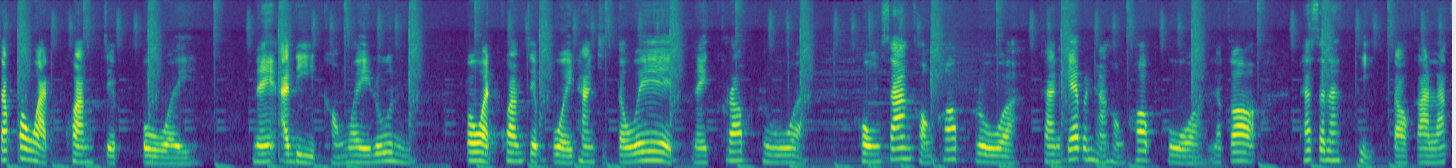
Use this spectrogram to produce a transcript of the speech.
ซักประวัติความเจ็บป่วย ในอดีตของวัยรุ่น ประวัติความเจ็บป่วยทางจิตเวชในครอบครัว โครงสร้างของครอบครัว การแก้ปัญหาของครอบครัว แล้วก็ทัศนคติต่อการรัก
